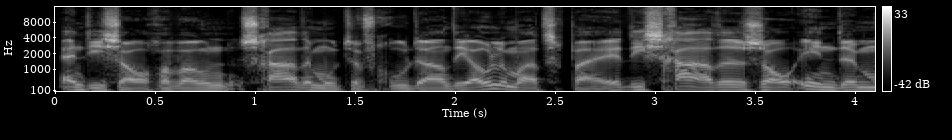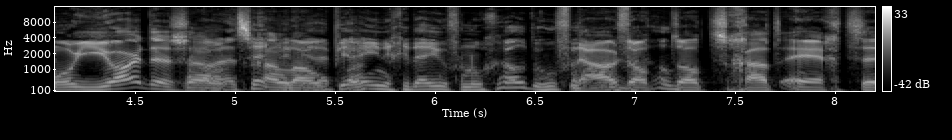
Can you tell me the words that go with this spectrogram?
En die zal gewoon schade moeten vergoeden aan die oliemaatschappijen. Die schade zal in de miljarden dat zeg- gaan lopen. Heb je enig idee van hoe groot? Hoeveel, Nou, dat, dat gaat echt eh,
